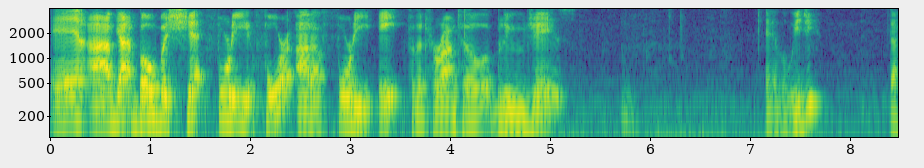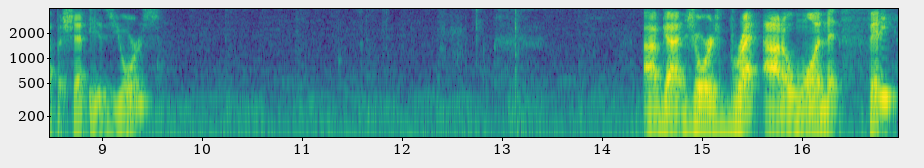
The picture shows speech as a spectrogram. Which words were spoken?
And I've got Bo Bichette, 44 out of 48 for the Toronto Blue Jays. And Luigi, that Bichette is yours. I've got George Brett out of 150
